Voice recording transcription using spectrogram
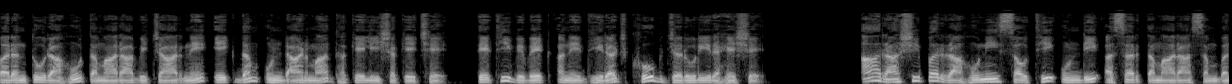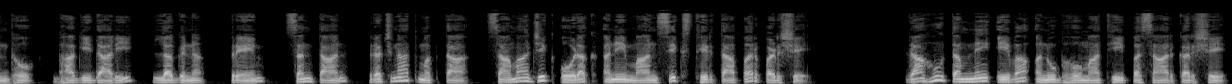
પરંતુ રાહુ તમારા વિચારને એકદમ ઊંડાણમાં ધકેલી શકે છે, તેથી વિવેક અને ધીરજ ખૂબ જરૂરી રહેશે. આ રાશિ પર રાહુની સૌથી ઊંડી અસર તમારા સંબંધો, ભાગીદારી, લગ્ન, પ્રેમ, સંતાન રચનાત્મકતા, સામાજિક ઓળખ અને માનસિક સ્થિરતા પર પડશે. રાહુ તમને એવા અનુભવોમાંથી પસાર કરશે,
